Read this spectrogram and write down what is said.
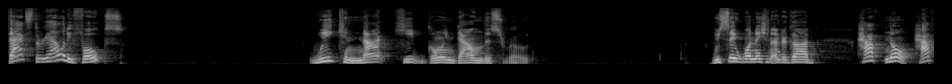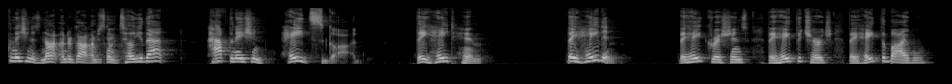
That's the reality, folks. We cannot keep going down this road. We say one nation under God. Half, no, half the nation is not under God. I'm just going to tell you that. Half the nation hates God. They hate Him. They hate him. They hate Christians. They hate the church. They hate the Bible.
